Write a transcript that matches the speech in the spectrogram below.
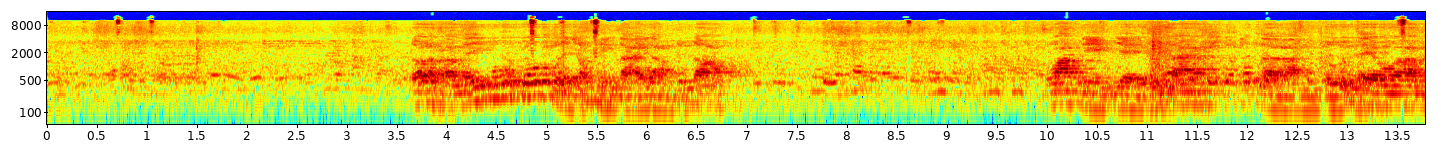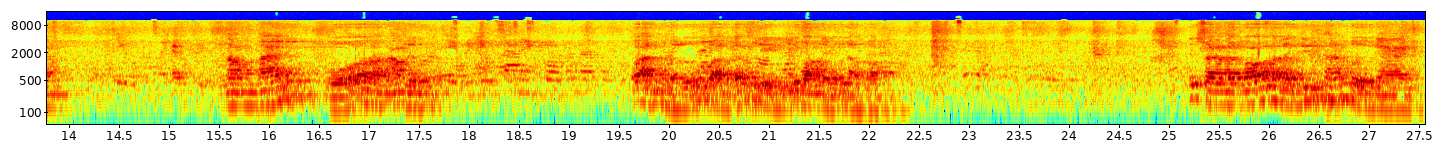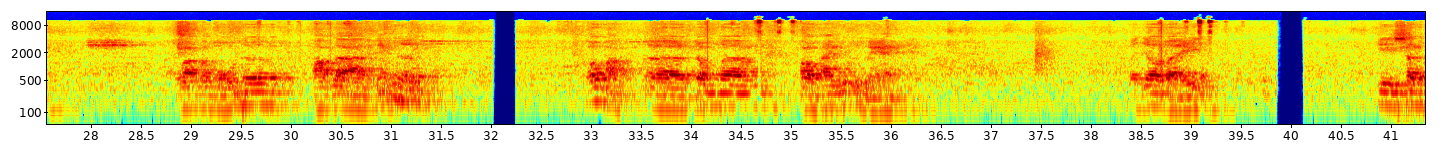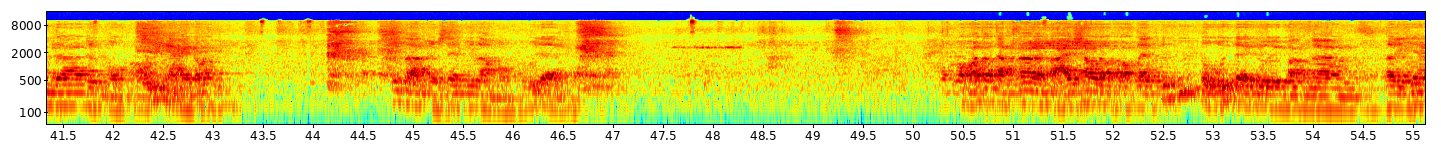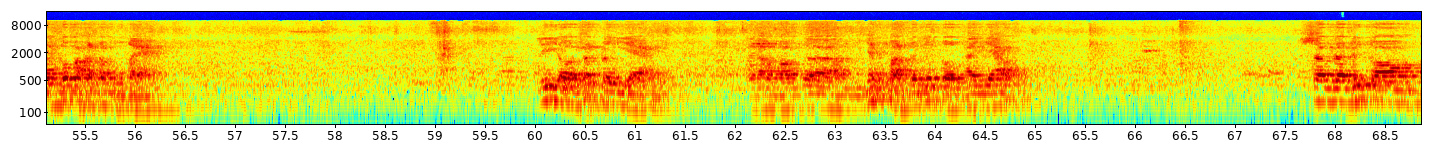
Đó là ta lấy mấu chốt của đời sống hiện tại làm thước đo quan niệm về tuổi ta, tức là tuổi theo um, năm tháng của âm lịch. Có ảnh hưởng và gắn liền với quan niệm của đạo Phật. Tức ra là có uh, 9 tháng 10 ngày, hoặc là muộn hơn, hoặc là ngắn hơn có mặt uh, trong ờ, uh, bào thai của người mẹ. Và do vậy khi sinh ra được một tuổi ngày thôi chúng ta được xem như là một tuổi đời. Một câu hỏi ta đặt ra là tại sao đạo Phật lại tính tuổi đời người bằng uh, thời gian có mặt ở trong bụng mẹ? Lý do rất đơn giản đạo Phật à, nhấn mạnh đến góc độ thai giáo. Sinh ra đứa con,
